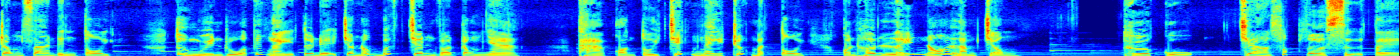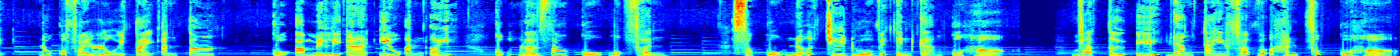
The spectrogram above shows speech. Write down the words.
trong gia đình tôi. Tôi nguyền rủa cái ngày tôi để cho nó bước chân vào trong nhà, thà con tôi chết ngay trước mặt tôi, còn hơn lấy nó làm chồng. Thưa cụ, cha giúp dơ sự tệ, đâu có phải lỗi tại anh ta. Cô Amelia yêu anh ấy cũng là do cụ một phần. Sao cụ nỡ chơi đùa với tình cảm của họ, và tự ý đang tay phá vỡ hạnh phúc của họ.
